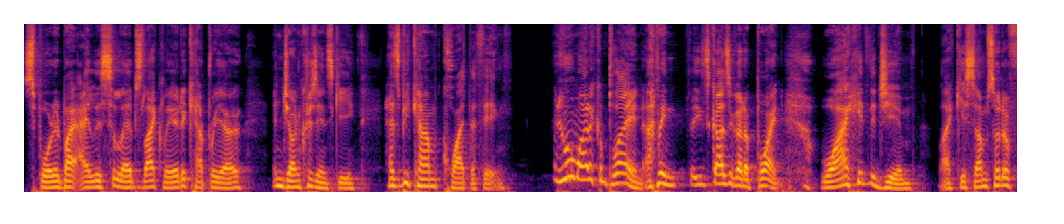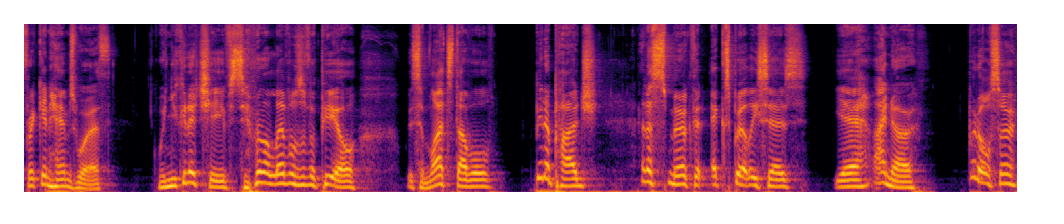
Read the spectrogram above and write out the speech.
sported by A-list celebs like Leo DiCaprio and John Krasinski, has become quite the thing. And who am I to complain? I mean, these guys have got a point. Why hit the gym like you're some sort of freaking Hemsworth when you can achieve similar levels of appeal with some light stubble, bit of pudge, and a smirk that expertly says, Yeah, I know, but also,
